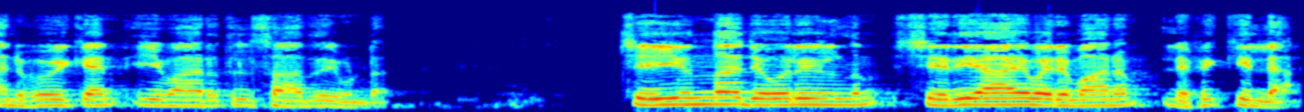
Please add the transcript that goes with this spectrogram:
അനുഭവിക്കാൻ ഈ വാരത്തിൽ സാധ്യതയുണ്ട്. ചെയ്യുന്ന ജോലിയിൽ നിന്നും ശരിയായ വരുമാനം ലഭിക്കില്ല.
